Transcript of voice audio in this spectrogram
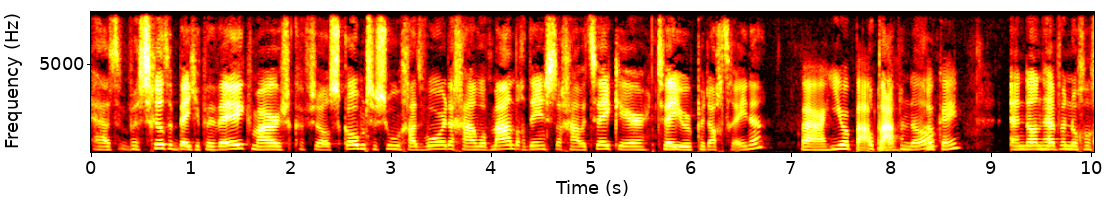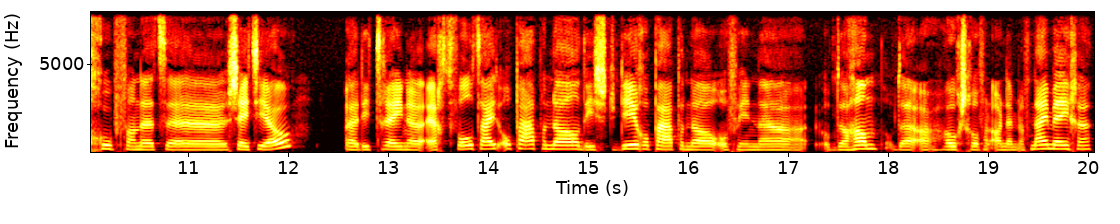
Ja, het verschilt een beetje per week, maar zoals komend seizoen gaat worden, gaan we op maandag, dinsdag gaan we twee keer twee uur per dag trainen. Waar? Hier op Papendal? Papendal. Oké, En dan hebben we nog een groep van het eh, CTO. Eh, die trainen echt voltijd op Papendal. Die studeren op Papendal of in, eh, op de Han, op de eh, Hogeschool van Arnhem of Nijmegen.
